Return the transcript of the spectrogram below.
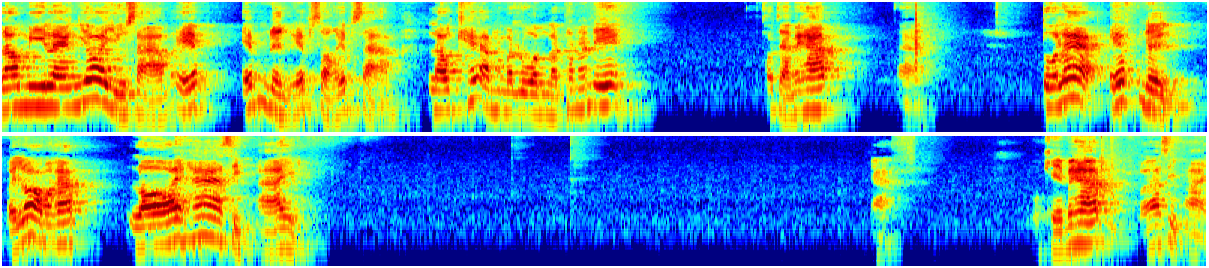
เรามีแรงย่อยอยู่ 3 f f1 f2 f3 เราแค่เอามันมารวมกันเท่านั้นเอง เข้าใจไหมครับอ่า ตัวแรก f1 ไปลอกมาครับ150 i อ่าโอเคไหมครับ150 i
